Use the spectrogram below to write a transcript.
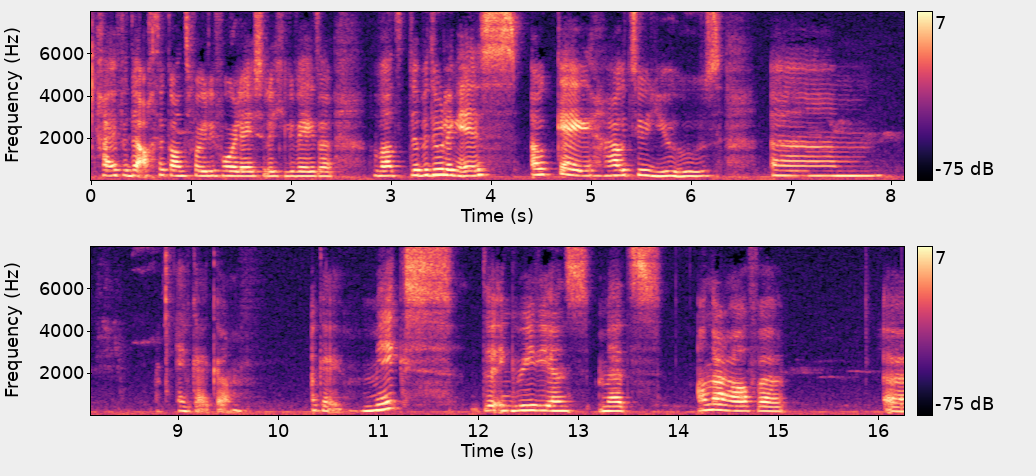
Ik ga even de achterkant voor jullie voorlezen, zodat jullie weten wat de bedoeling is. Oké, how to use. Um, even kijken. Oké, mix de ingredients met anderhalve uh,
